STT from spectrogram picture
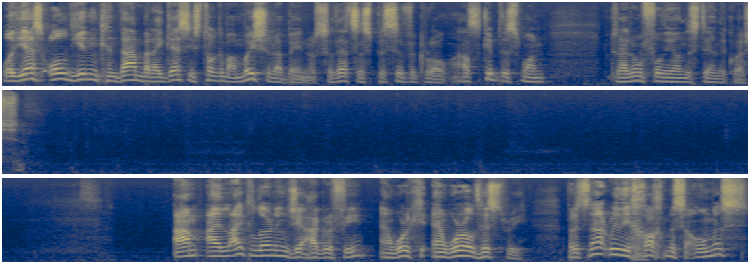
Well, yes, all Yidden can daven, but I guess he's talking about Moshe Rabbeinu, so that's a specific role. I'll skip this one because I don't fully understand the question. Um, I like learning geography and work and world history, but it's not really chochmas umas.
